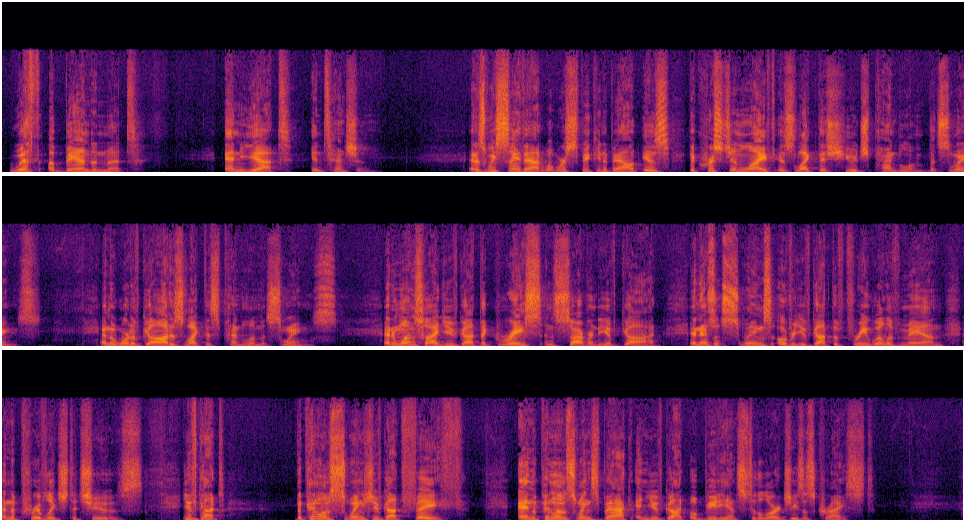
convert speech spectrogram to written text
with abandonment and yet intention. And as we say that, what we're speaking about is the Christian life is like this huge pendulum that swings. And the Word of God is like this pendulum that swings. And on one side, you've got the grace and sovereignty of God. And as it swings over, you've got the free will of man and the privilege to choose. You've got the pendulum swings, you've got faith. And the pendulum swings back, and you've got obedience to the Lord Jesus Christ.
